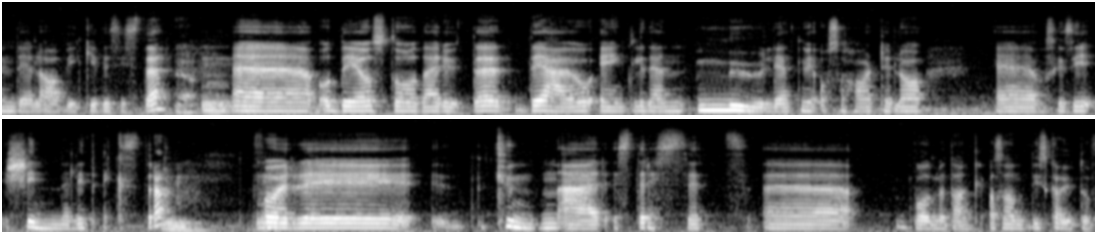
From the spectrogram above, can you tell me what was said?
en del avvik i det siste. Ja. Mm. Eh, og det å stå der ute, det er jo egentlig den muligheten vi også har til å eh, hva skal jeg si, skinne litt ekstra. Mm. For eh, kunden er stresset eh, både med tanke Altså, de skal ut og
